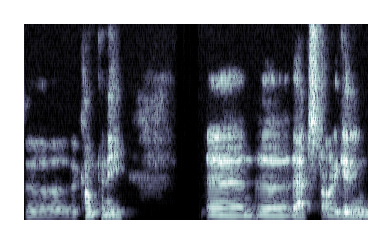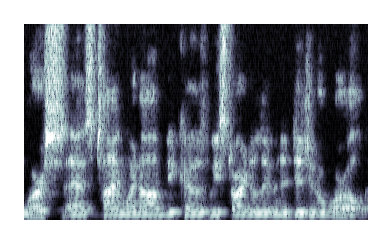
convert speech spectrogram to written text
the, the company. And uh, that started getting worse as time went on because we started to live in a digital world.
